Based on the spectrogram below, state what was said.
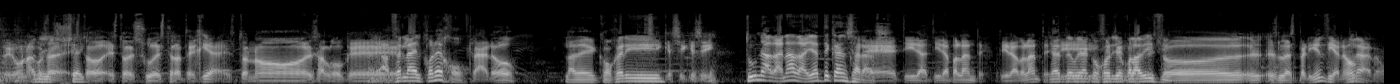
te digo una cosa, esto, esto es su estrategia, esto no es algo que... Eh, ¿Hacer la del conejo? Claro. La de coger y... Sí, que sí, que sí. Tú nada, nada, ya te cansarás. Eh, tira, tira para adelante, tira para adelante. Ya te voy a coger yo con la bici. Esto es la experiencia, ¿no? Claro.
